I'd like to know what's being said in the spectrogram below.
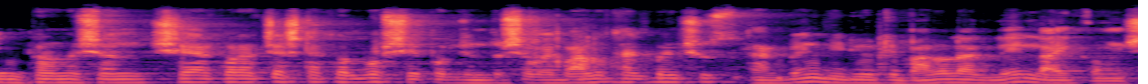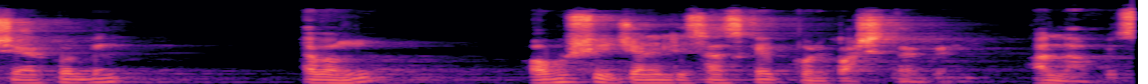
ইনফরমেশন শেয়ার করার চেষ্টা করব। সে পর্যন্ত সবাই ভালো থাকবেন, সুস্থ থাকবেন। ভিডিওটি ভালো লাগলে লাইক কমেন্ট শেয়ার করবেন এবং অবশ্যই চ্যানেলটি সাবস্ক্রাইব করে পাশে থাকবেন। আল্লাহ হাফিজ।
